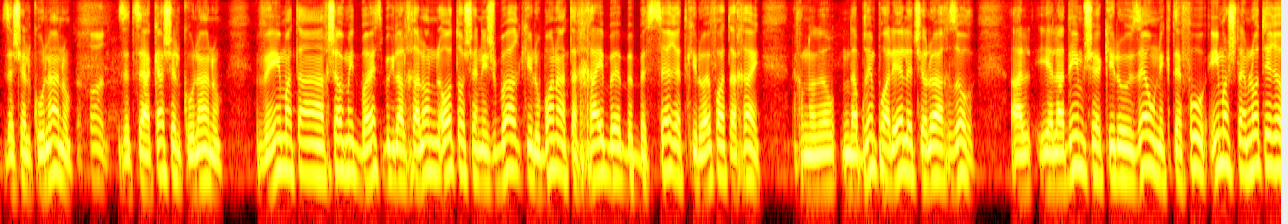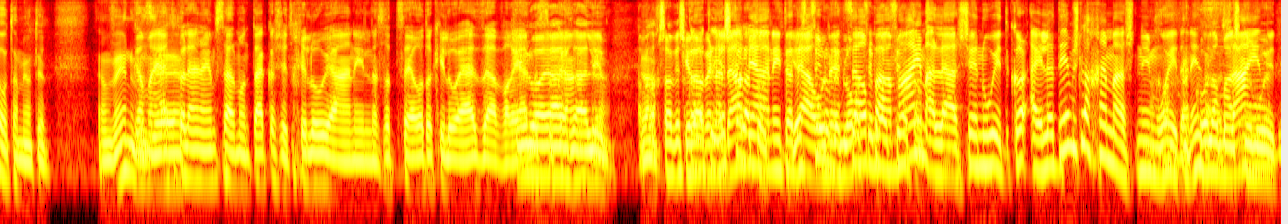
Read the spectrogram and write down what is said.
זה של כולנו. נכון. זה צעקה של כולנו. ואם אתה עכשיו מתבאס בגלל חלון אוטו שנשבר, כאילו, בואנה, אתה חי ב- ב- בסרט, כאילו, איפה אתה חי? אנחנו מדברים פה על ילד שלא יחזור, על ילדים שכאילו, זהו, נקטפו, אימא שלהם לא תראה אותם יותר. אתה מבין? גם וזה- היה את כל העניין עם סלמון טקה שהתחילו, יעני, לנסות לצייר אותו כאילו הוא היה איזה עבריין כאילו מסוכן. היה איזה אלים. כן. אבל עכשיו יש כאילו קלטות, הבן יש אדם. יעני, אתה יודע, הוא לא נעצר פעמיים. על לעשן וויד. כל- הילדים שלכם מעשנים וויד. אני זין וויד.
